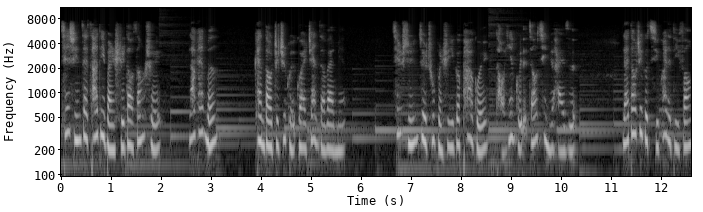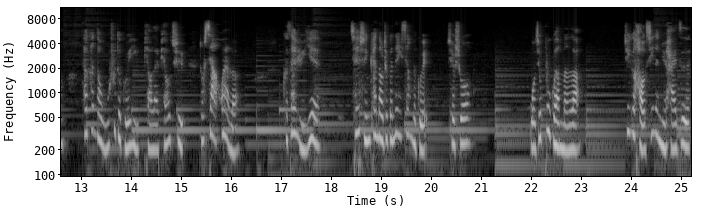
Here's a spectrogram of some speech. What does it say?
千寻在擦地板时倒脏水，拉开门，看到这只鬼怪站在外面。千寻最初本是一个怕鬼、讨厌鬼的娇气女孩子，来到这个奇怪的地方，她看到无数的鬼影飘来飘去，都吓坏了。可在雨夜，千寻看到这个内向的鬼，却说：“我就不关门了。”这个好心的女孩子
